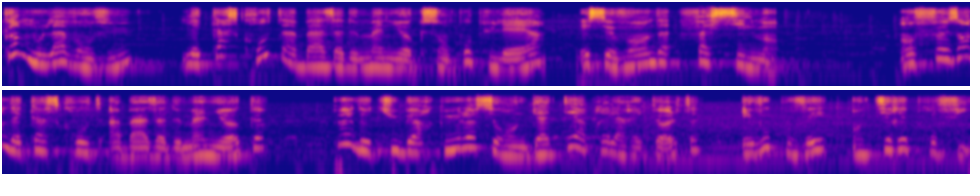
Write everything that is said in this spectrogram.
Comme nous l'avons vu, les casse-croûtes à base de manioc sont populaires et se vendent facilement. En faisant des casse-croûtes à base de manioc, peu de tubercules seront gâtés après la récolte et vous pouvez en tirer profit.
